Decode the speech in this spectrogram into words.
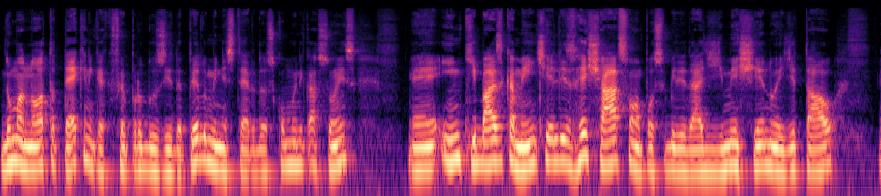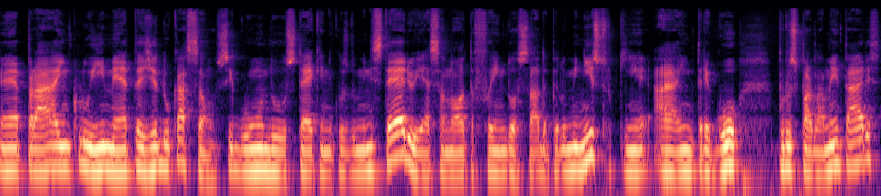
de uma nota técnica que foi produzida pelo Ministério das Comunicações é, em que basicamente eles rechaçam a possibilidade de mexer no edital é, para incluir metas de educação. Segundo os técnicos do Ministério, e essa nota foi endossada pelo ministro, que a entregou para os parlamentares,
